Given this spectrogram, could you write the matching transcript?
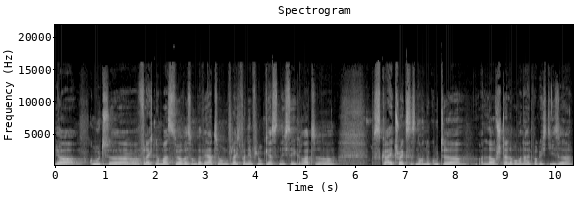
Ja, gut. Äh, Vielleicht nochmal Service und Bewertung, vielleicht von den Fluggästen. Ich sehe gerade, äh, Skytrax ist noch eine gute Anlaufstelle, wo man halt wirklich diese,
